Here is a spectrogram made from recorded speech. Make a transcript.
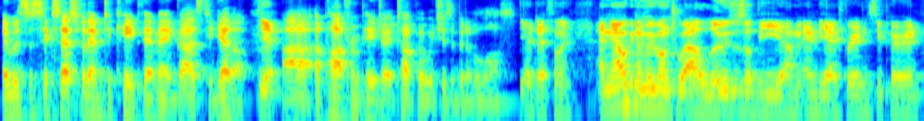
It was a success for them to keep their main guys together. Yeah. Uh, apart from PJ Tucker, which is a bit of a loss. Yeah, definitely. And now we're going to move on to our losers of the um, NBA free agency period.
